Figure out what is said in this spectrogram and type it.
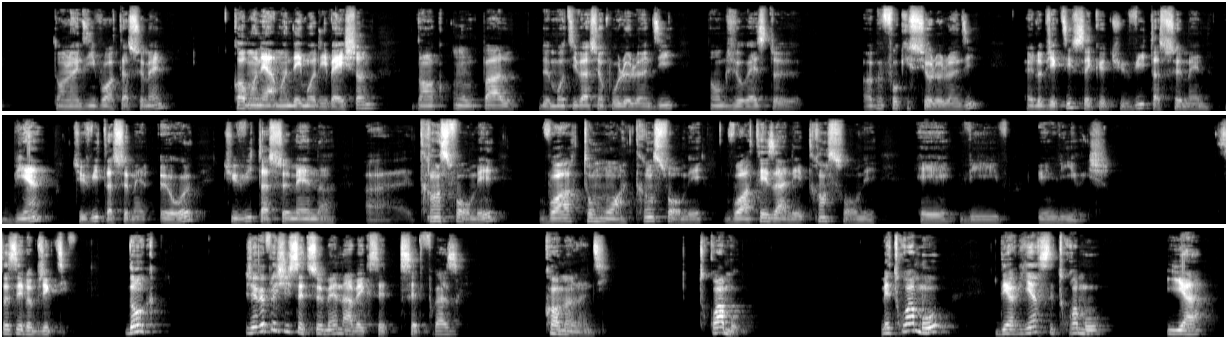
ton lundi, voire ta semaine? Comme on est à Monday Motivation, donc on parle de motivation pour le lundi, donc je reste euh, un peu focus sur le lundi. L'objectif, c'est que tu vis ta semaine bien, tu vis ta semaine heureux, tu vis ta semaine euh, transformée, voir ton mois transformé, voir tes années transformées et vivre une vie riche. Ça, c'est l'objectif. Donc, j'ai réfléchi cette semaine avec cette phrase comme un lundi. Trois mots. Mais trois mots, derrière ces trois mots, il y a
